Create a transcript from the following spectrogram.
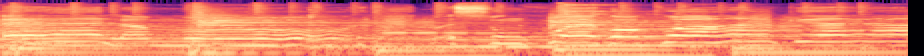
El amor no es un juego cualquiera.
